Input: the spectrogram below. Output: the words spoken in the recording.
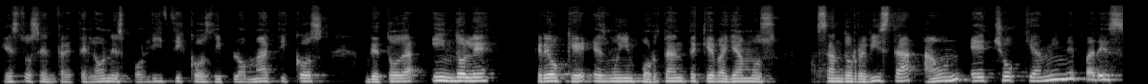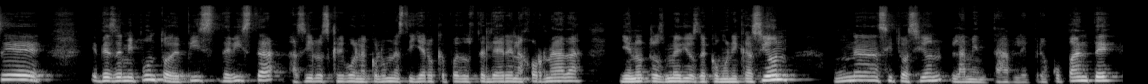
estos entretelones políticos, diplomáticos de toda índole, creo que es muy importante que vayamos pasando revista a un hecho que a mí me parece, desde mi punto de, vista, así lo escribo en la columna astillero que puede usted leer en la jornada y en otros medios de comunicación, una situación lamentable, preocupante,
